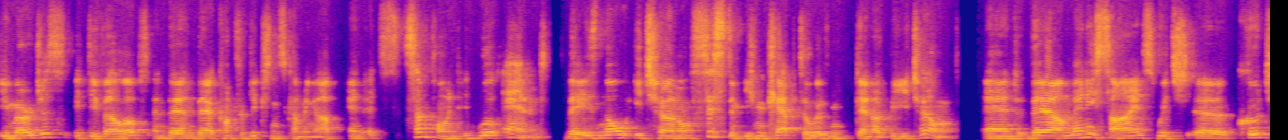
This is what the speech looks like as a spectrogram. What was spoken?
emerges, it develops, and then there are contradictions coming up. And at some point, it will end. There is no eternal system. Even capitalism cannot be eternal. And there are many signs which uh, could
